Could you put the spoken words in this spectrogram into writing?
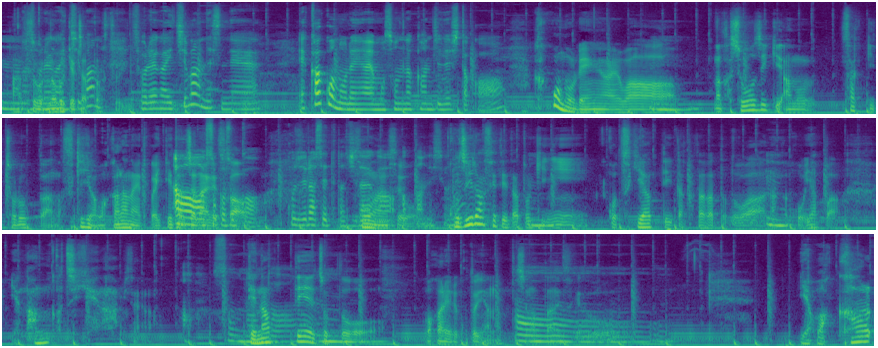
うんあ、すごいそれがのぼけちゃった、一番普通に。それが一番ですね。え、過去の恋愛もそんな感じでしたか？過去の恋愛は、うんなんか正直、あの、さっきちょろっとあの、好きがわからないとか言ってたじゃないですか。そっかそっか。こじらせてた時代があったんですよね。こじらせてた時に、こう付き合っていた方々とは、うんなんかこう、やっぱ、いや、なんかちげえな、みたいな。っあ、そうなんだ。てなって、ちょっうんと、別れることにはなってしまったんですけど、いや、わかる、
